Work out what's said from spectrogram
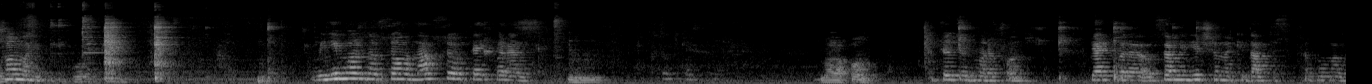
Що мені? Мені можна всього на всього 5 вареників. Мгм. Хто таке? Марафон. Тетя з марафону. 5 вареників. Саме гірше накидатися. Треба мало.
